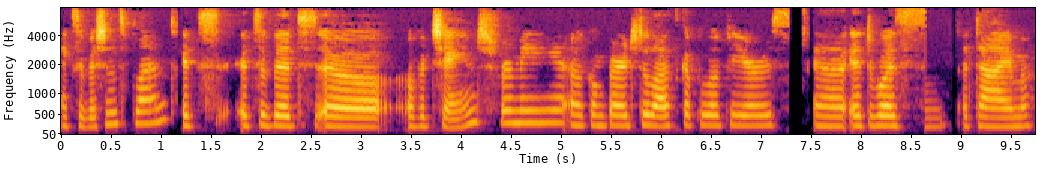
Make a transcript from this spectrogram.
exhibitions planned. It's it's a bit uh, of a change for me uh, compared to last couple of years. Uh, it was a time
